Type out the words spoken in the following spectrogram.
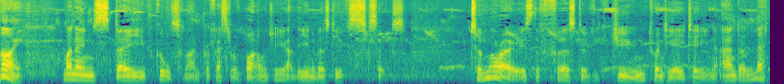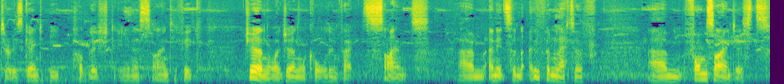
Hi, my name's Dave Goulson. I'm Professor of Biology at the University of Sussex. Tomorrow is the 1st of June 2018 and a letter is going to be published in a scientific journal, a journal called in fact Science. Um, and it's an open letter um, from scientists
